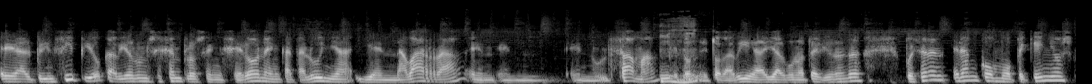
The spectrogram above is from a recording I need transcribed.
eh, al principio, que había unos ejemplos en Gerona, en Cataluña y en Navarra, en, en, en Ulzama, que es donde todavía hay algún hotel, y otras, pues eran, eran como pequeños,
